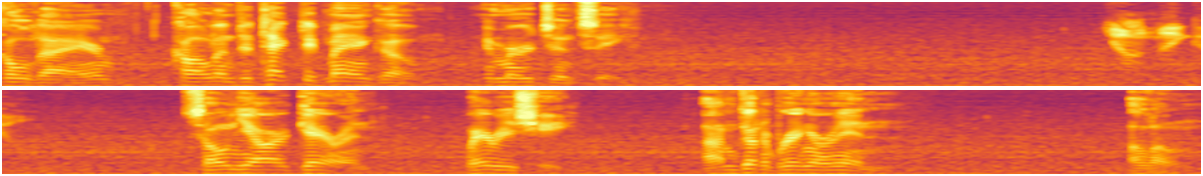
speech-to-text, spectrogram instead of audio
Coldiron calling Detective Mango. Emergency. John Mango. Sonia Garin. Where is she? I'm gonna bring her in. Alone.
